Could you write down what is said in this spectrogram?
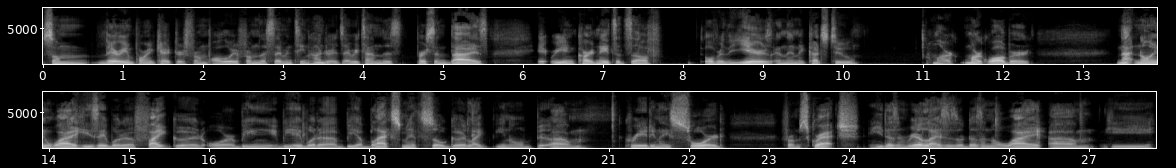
some very important characters from all the way from the 1700s. Every time this person dies, it reincarnates itself over the years, and then it cuts to Mark Mark Wahlberg not knowing why he's able to fight good or being be able to be a blacksmith so good, like you know, um, creating a sword from scratch. He doesn't realize or doesn't know why. Um, he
